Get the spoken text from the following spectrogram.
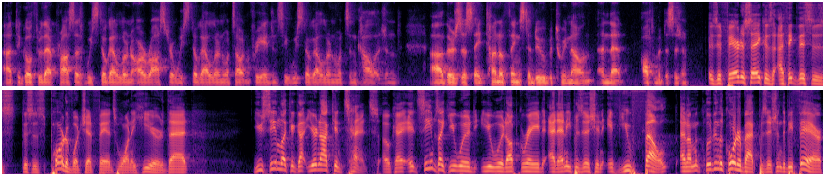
uh, to go through that process, we still got to learn our roster. We still got to learn what's out in free agency. We still got to learn what's in college, and uh, there's just a ton of things to do between now and, and that ultimate decision. Is it fair to say? Because I think this is this is part of what Jet fans want to hear that you seem like a guy. You're not content. Okay, it seems like you would you would upgrade at any position if you felt, and I'm including the quarterback position to be fair,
